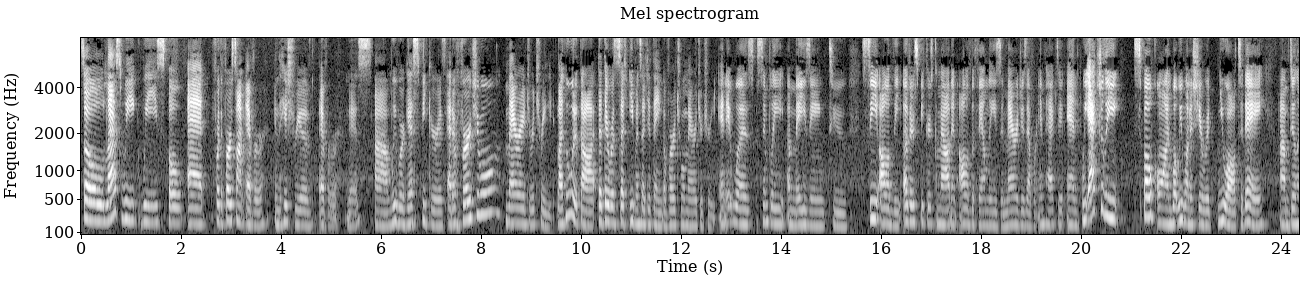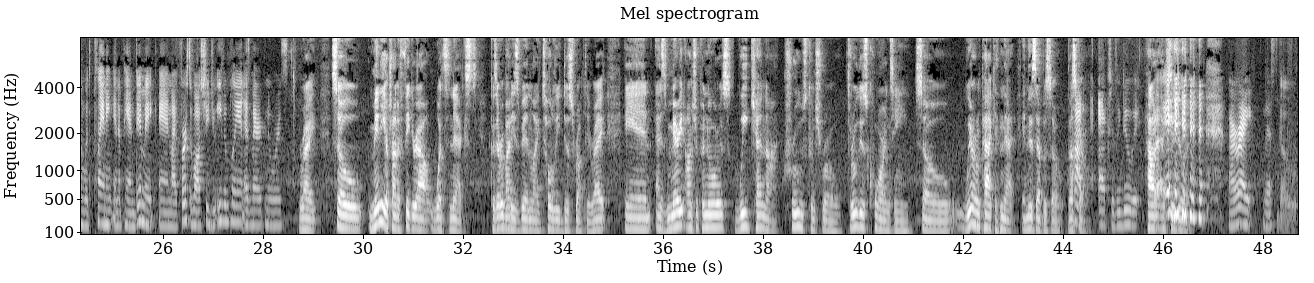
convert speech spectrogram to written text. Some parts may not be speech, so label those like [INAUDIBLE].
So last week we spoke at, for the first time ever in the history of everness, um, we were guest speakers at a virtual marriage retreat. Like who would have thought that there was such even such a thing, a virtual marriage retreat? And it was simply amazing to see all of the other speakers come out and all of the families and marriages that were impacted. And we actually spoke on what we want to share with you all today um, dealing with planning in a pandemic and like first of all should you even plan as marriedpreneurs right so many are trying to figure out what's next because everybody's been like totally disrupted right and as married entrepreneurs, we cannot cruise control through this quarantine. So we're unpacking [LAUGHS] that in this episode. Let's How go. To actually do it. How to actually do it. [LAUGHS] All right, let's go.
